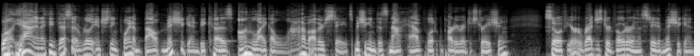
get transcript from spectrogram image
Well, yeah, and I think that's a really interesting point about Michigan because unlike a lot of other states, Michigan does not have political party registration. So if you're a registered voter in the state of Michigan,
